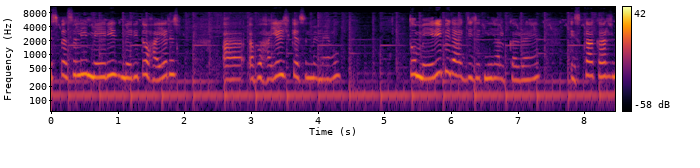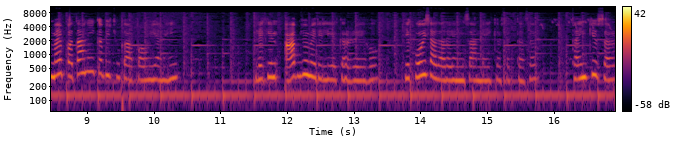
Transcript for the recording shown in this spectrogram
स्पेशली मेरी मेरी तो हायर अब हायर एजुकेशन में मैं हूँ। तो मेरी विधायक जी जितनी हेल्प कर रहे हैं, इसका कर्ज मैं पता नहीं कभी चुका पाऊँ या नहीं। लेकिन आप जो मेरे लिए कर रहे हो, ये कोई साधारण इंसान नहीं कर सकता सर थैंक यू सर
